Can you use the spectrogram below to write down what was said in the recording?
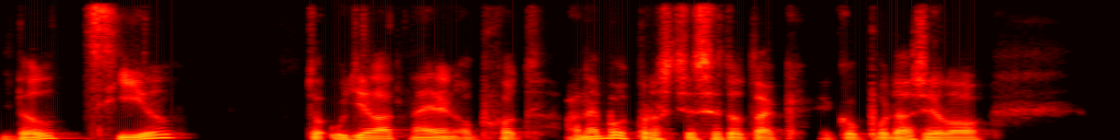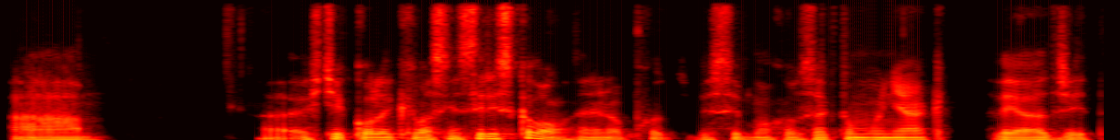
byl cíl to udělat na jeden obchod, anebo prostě se to tak jako podařilo a ještě kolik vlastně si riskoval ten obchod, by si mohl se k tomu nějak vyjádřit?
